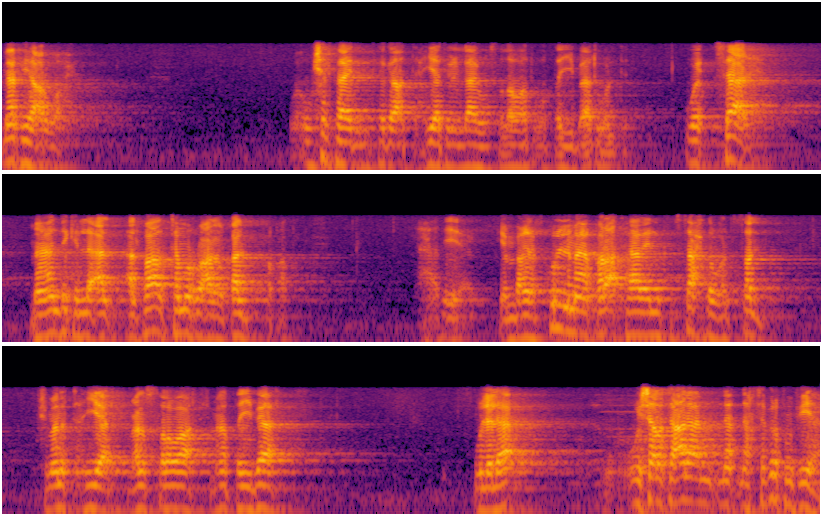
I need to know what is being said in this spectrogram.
ما فيها أرواح. وش الفائدة أنك تقرأ التحيات لله والصلوات والطيبات وسارح. ما عندك إلا ألفاظ تمر على القلب فقط. هذه ينبغي لك كل ما قرأت هذا أنك تستحضر وتصلي. وش معنى التحيات ومعنى الصلوات وش معنى الطيبات. ولا لا؟ وإن شاء الله تعالى نختبركم فيها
